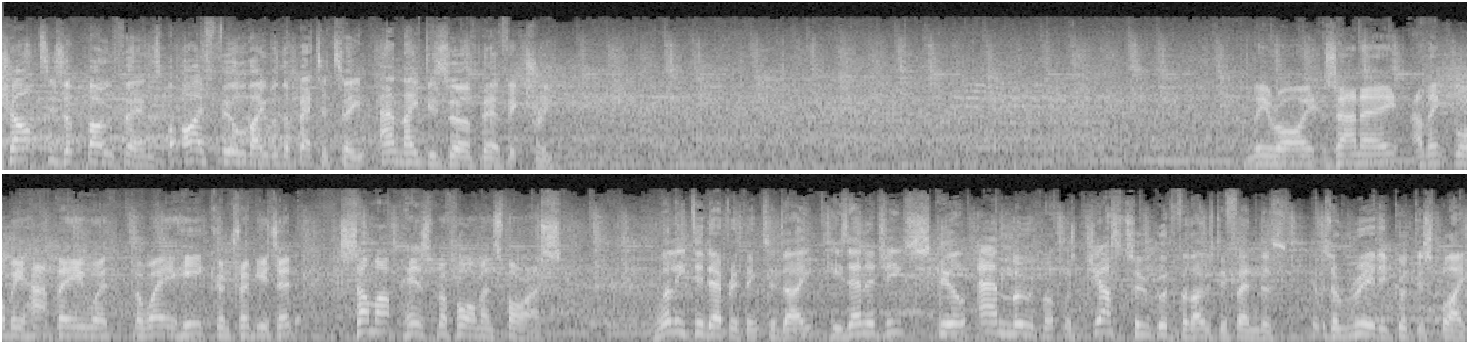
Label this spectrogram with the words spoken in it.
Chances at both ends, but I feel they were the better team and they deserved their victory. Leroy Sané, I think, will be happy with the way he contributed. Sum up his performance for us. Well, he did everything today. His energy, skill and movement was just too good for those defenders. It was a really good display.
